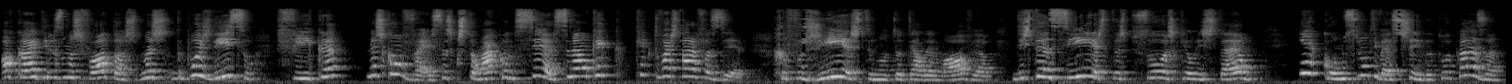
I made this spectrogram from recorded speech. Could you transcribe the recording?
ok, tiras umas fotos, mas depois disso, fica nas conversas que estão a acontecer. Senão, o que é que, que, é que tu vais estar a fazer? Refugias-te no teu telemóvel, distancias-te das pessoas que ali estão e é como se não tivesses saído da tua casa.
